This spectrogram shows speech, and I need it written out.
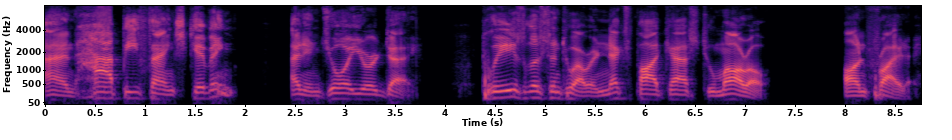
and happy Thanksgiving and enjoy your day. Please listen to our next podcast tomorrow on Friday.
